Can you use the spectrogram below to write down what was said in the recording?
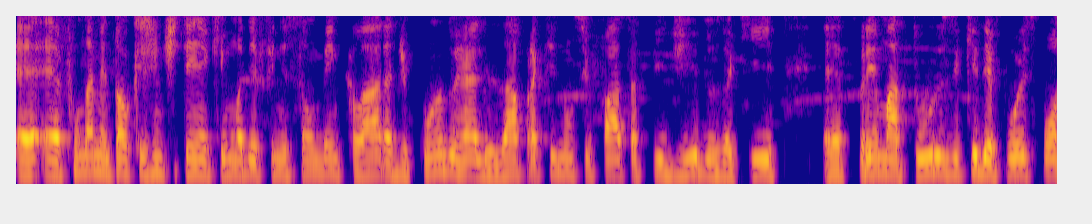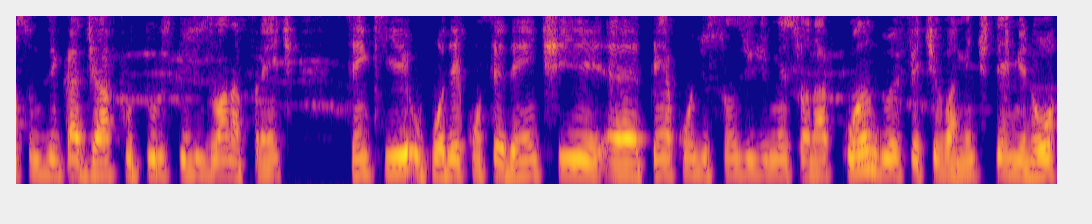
é, é, fundamental que a gente tenha aqui uma definição bem clara de quando realizar para que não se faça pedidos aqui é, prematuros e que depois possam desencadear futuros pedidos lá na frente, sem que o poder concedente é, tenha condições de dimensionar quando efetivamente terminou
